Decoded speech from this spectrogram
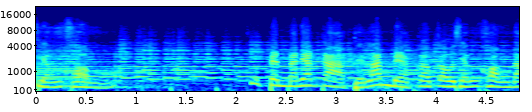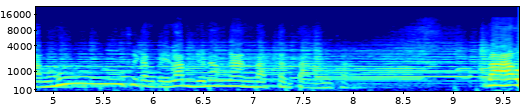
เสียงของคือเป็นบรรยากาศแต่ล่ำแบบเก่าๆเสียงของดังมุ้งคือจังไปล่ำอยู่น้ำงานบัดต่างๆครับบาโอ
